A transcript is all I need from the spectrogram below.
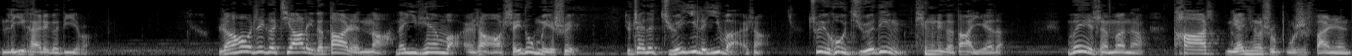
离开这个地方。”然后这个家里的大人呐，那一天晚上啊，谁都没睡，就在他决议了一晚上，最后决定听这个大爷的。为什么呢？他年轻时候不是凡人，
